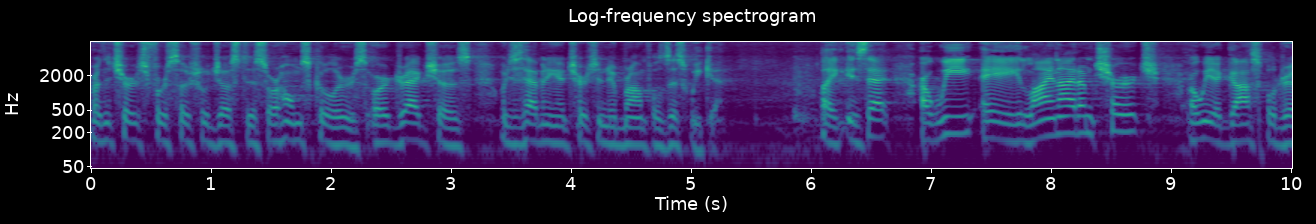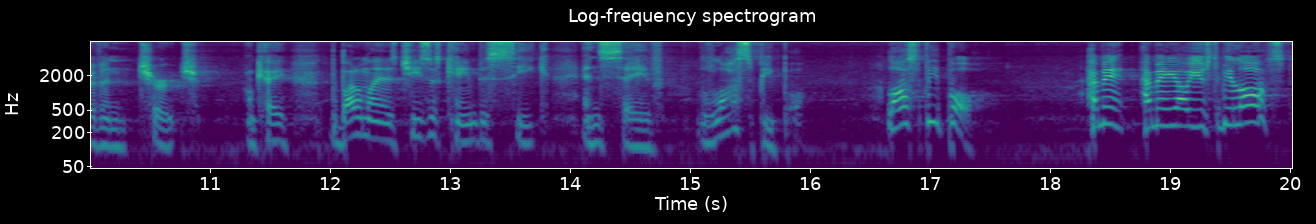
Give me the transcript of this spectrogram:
Or the church for social justice, or homeschoolers, or drag shows, which is happening in church in New Braunfels this weekend? Like, is that, are we a line item church? Are we a gospel driven church? Okay? The bottom line is Jesus came to seek and save lost people. Lost people. How many, how many y'all used to be lost?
